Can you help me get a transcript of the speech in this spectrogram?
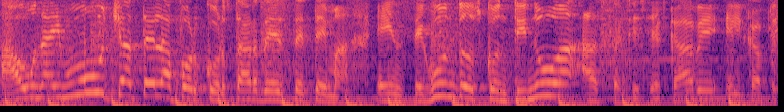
Aún hay mucha tela por cortar de este tema. En segundos continúa hasta que se acabe el café.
